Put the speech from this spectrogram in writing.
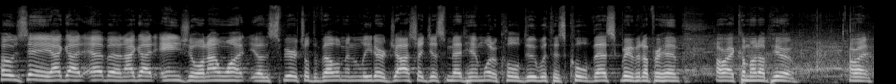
Jose, I got Evan, I got Angel, and I want you know, the spiritual development leader. Josh, I just met him. What a cool dude with his cool vest. Give it up for him. All right, come on up here. All right,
